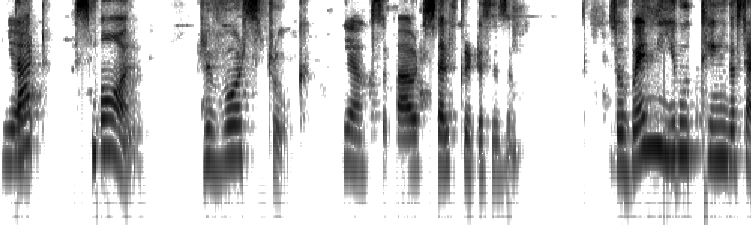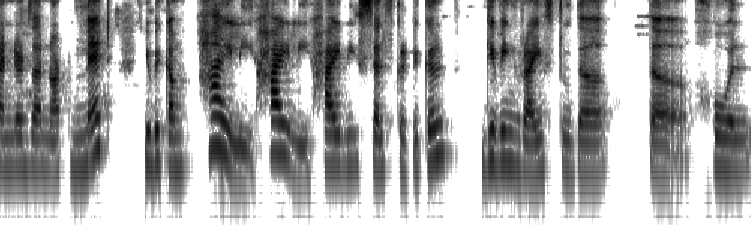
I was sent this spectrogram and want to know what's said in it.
yeah. that small reverse stroke yeah. talks about self criticism. So when you think the standards are not met, you become highly, highly, highly self critical, giving rise to the, the whole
